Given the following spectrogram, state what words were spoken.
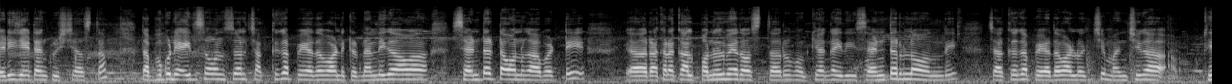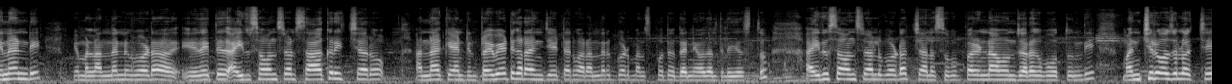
రెడీ చేయడానికి కృషి చేస్తాం. తప్పకుండా ఐదు సంవత్సరాలు చక్కగా పేదవాళ్ళు ఇక్కడ నందిగామ సెంటర్ టౌన్ కాబట్టి రకరకాల పనుల మీద వస్తారు. ముఖ్యంగా ఇది సెంటర్లో ఉంది. చక్కగా పేదవాళ్ళు వచ్చి మంచిగా తినండి. మిమ్మల్ని అందరినీ కూడా ఏదైతే ఐదు సంవత్సరాలు సహకరించారో అన్నా క్యాంటీన్ ప్రైవేట్గా రన్ చేయటానికి వారందరికీ కూడా మనస్ఫూర్తిగా ధన్యవాదాలు తెలియజేస్తూ ఐదు సంవత్సరాలు కూడా చాలా శుభ పరిణామం జరగబోతుంది. మంచి రోజులు వచ్చే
